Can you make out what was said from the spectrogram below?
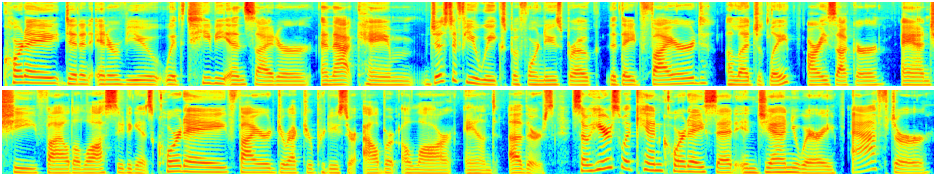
Corday did an interview with TV Insider, and that came just a few weeks before news broke that they'd fired, allegedly, Ari Zucker, and she filed a lawsuit against Corday, fired director producer Albert Alarr, and others. So here's what Ken Corday said in January after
